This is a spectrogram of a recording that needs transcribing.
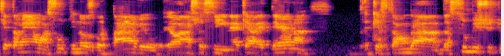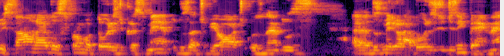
que também é um assunto inesgotável, eu acho assim, né, que é a eterna questão da, da substituição né, dos promotores de crescimento, dos antibióticos, né, dos, é, dos melhoradores de desempenho. Né?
